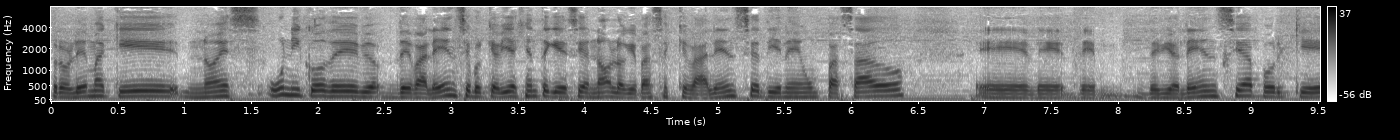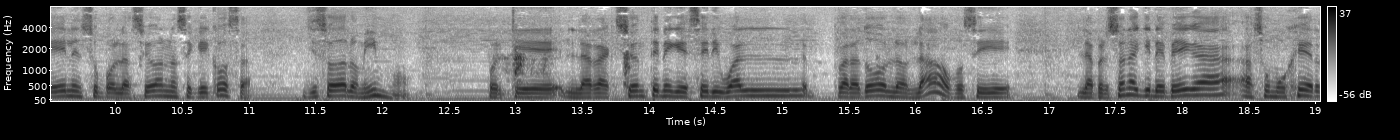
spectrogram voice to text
problema que no es único de, de Valencia, porque había gente que decía, no, lo que pasa es que Valencia tiene un pasado eh, de, de violencia porque él en su población no sé qué cosa, y eso da lo mismo porque la reacción tiene que ser igual para todos los lados. Pues si la persona que le pega a su mujer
